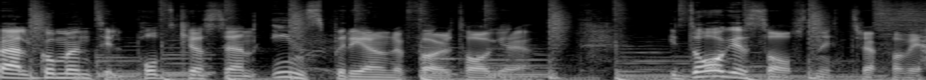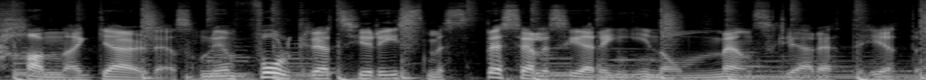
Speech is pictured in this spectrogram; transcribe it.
välkommen till podcasten Inspirerande företagare. I dagens avsnitt träffar vi Hanna Gerde som är en folkrättsjurist med specialisering inom mänskliga rättigheter.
